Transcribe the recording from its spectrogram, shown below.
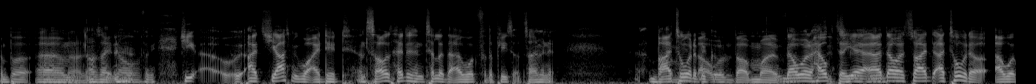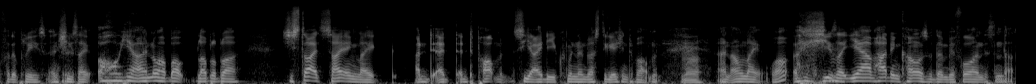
but um, no, no. I was like, no. she, uh, I, she asked me what I did, and so I was hesitant to tell her that I worked for the police at the time, innit? But I, mean, told her that because would, that might have that would help her. Yeah, that was, so I, I told her I work for the police, and she's like, "Oh yeah, I know about blah blah blah." She started citing like a, a, a department, CID, Criminal Investigation Department, Nah. and I'm like, "What?" she's like, "Yeah, I've had encounters with them before, and this and that."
